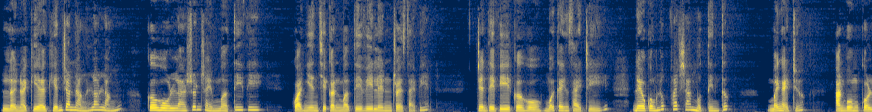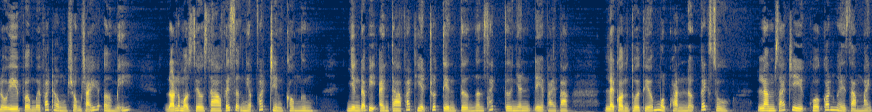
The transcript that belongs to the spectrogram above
Lời nói kia khiến cho nàng lo lắng, cơ hồ là run rẩy mở tivi. Quả nhiên chỉ cần mở TV lên rồi sẽ biết. Trên TV cơ hồ mỗi kênh giải trí đều cùng lúc phát ra một tin tức. Mấy ngày trước, album của Louis vừa mới phát hồng rộng rãi ở Mỹ. Đó là một siêu sao với sự nghiệp phát triển không ngừng, nhưng đã bị anh ta phát hiện rút tiền từ ngân sách tư nhân để bài bạc, lại còn thua thiếu một khoản nợ cách dù, làm giá trị của con người giảm mạnh,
